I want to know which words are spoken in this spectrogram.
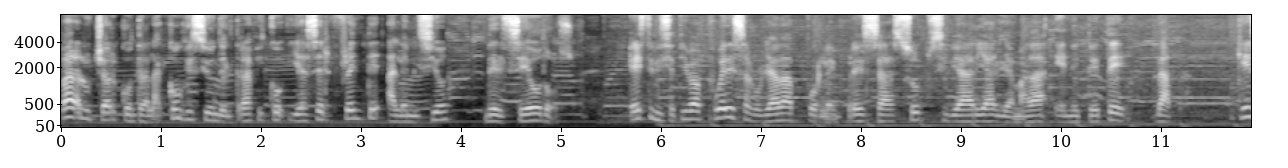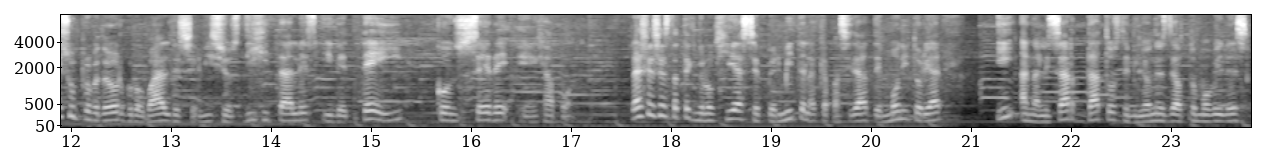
para luchar contra la congestión del tráfico y hacer frente a la emisión del CO2. Esta iniciativa fue desarrollada por la empresa subsidiaria llamada NTT Data, que es un proveedor global de servicios digitales y de TI con sede en Japón. Gracias a esta tecnología se permite la capacidad de monitorear y analizar datos de millones de automóviles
